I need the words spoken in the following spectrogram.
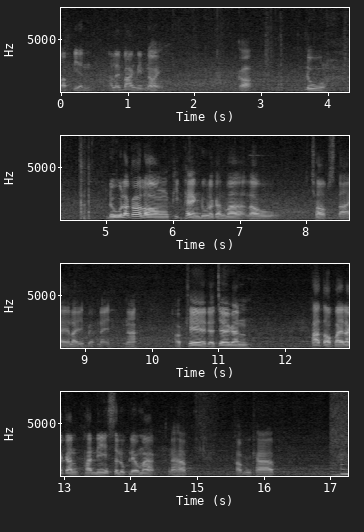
ปรับเปลี่ยนอะไรบ้างนิดหน่อย ก็ดู ดูแล้วก็ลองพลิกแพงดูแล้วกันว่าเราชอบสไตล์อะไรแบบไหนนะ โอเค เดี๋ยวเจอกันพาร์ทต่อไปแล้วกันพาร์ทนี้สรุปเร็วมากนะครับ ขอบคุณครับ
